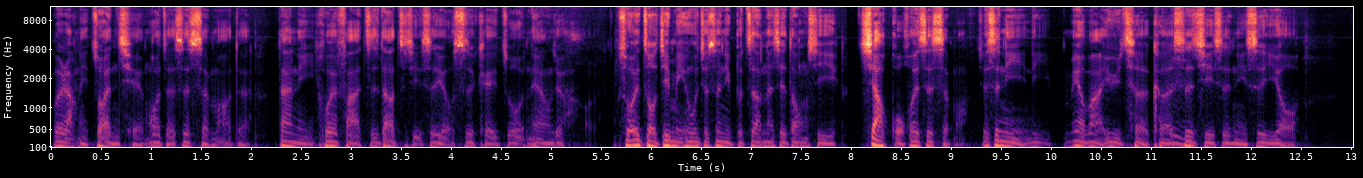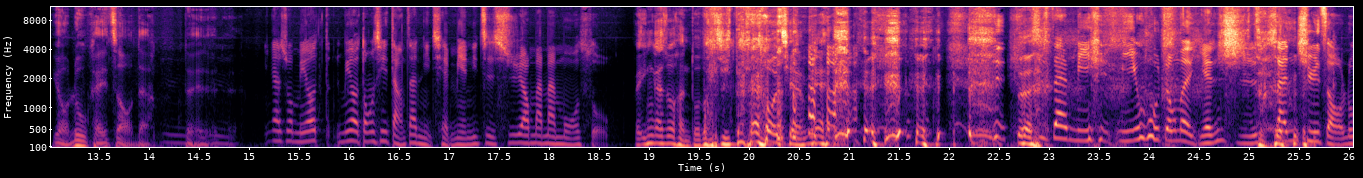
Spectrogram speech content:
会让你赚钱或者是什么的。但你会法知道自己是有事可以做，那样就好了。所谓走进迷雾，就是你不知道那些东西效果会是什么，就是你你没有办法预测。可是其实你是有有路可以走的。对对对，应该说没有没有东西挡在你前面，你只需要慢慢摸索。应该说很多东西挡在我前面，对，是在迷迷雾中的岩石山区走路，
